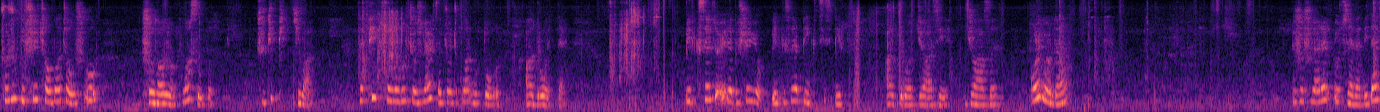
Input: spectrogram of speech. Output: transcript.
çocuk bir şey çalmaya çalışıyor. Şılanıyor. Nasıl bu? Çünkü piki var. Ve pik sorunu çözülerse çocuklar mutlu olur. Android'de. Bilgisayarda öyle bir şey yok. Bilgisayar bilgisiz bir Android cihazı. cihazı. Ona göre düşüşlerin üç sebebi de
